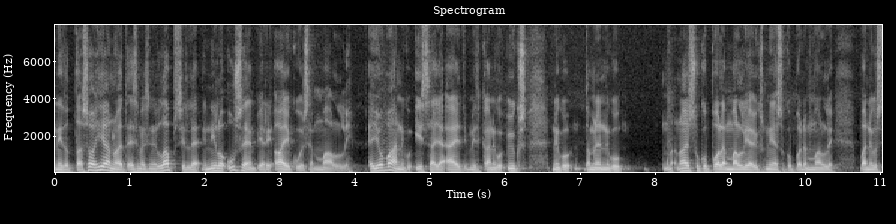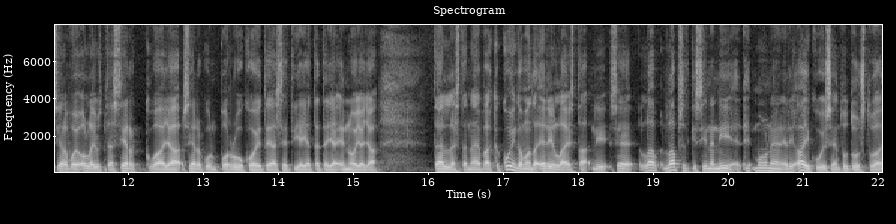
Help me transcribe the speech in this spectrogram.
Niin tota, se on hienoa, että esimerkiksi niille lapsille, niin niillä on useampi eri aikuisen malli. Ei ole vaan niinku isä ja äiti, mitkä on niinku yksi niinku, tämmöinen niinku naissukupuolen malli ja yksi miessukupuolen malli, vaan niin siellä voi olla just tätä serkkua ja serkun porukoita ja setiä ja tätä ja enoja ja tällaista näin, vaikka kuinka monta erilaista, niin se la- lapsetkin siinä niin moneen eri aikuiseen tutustua,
